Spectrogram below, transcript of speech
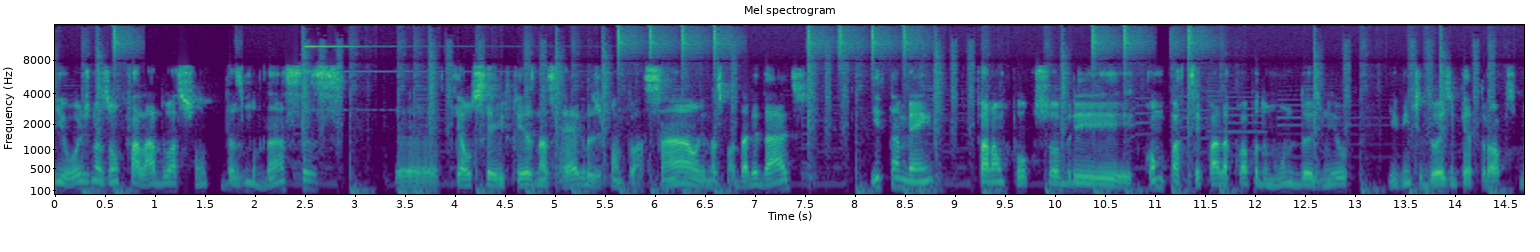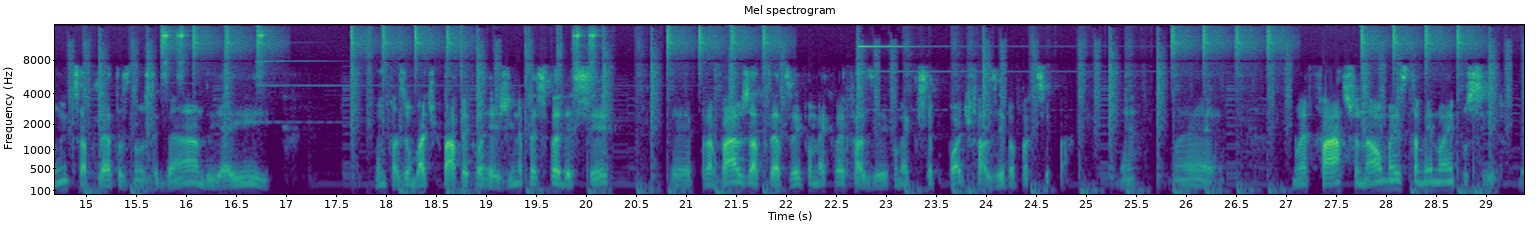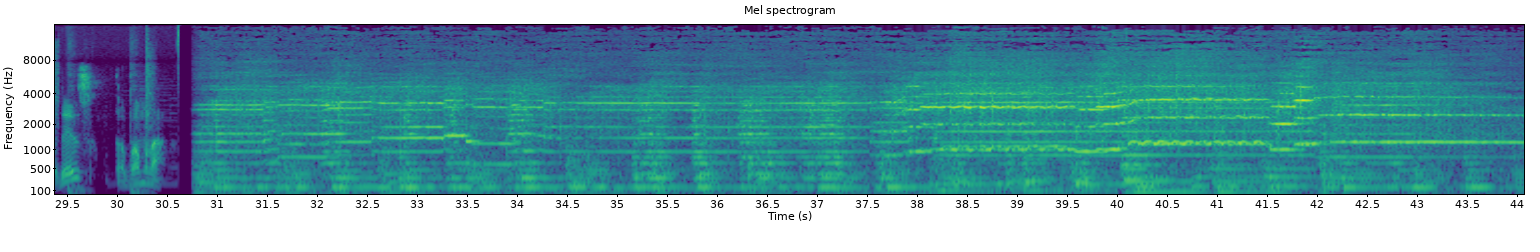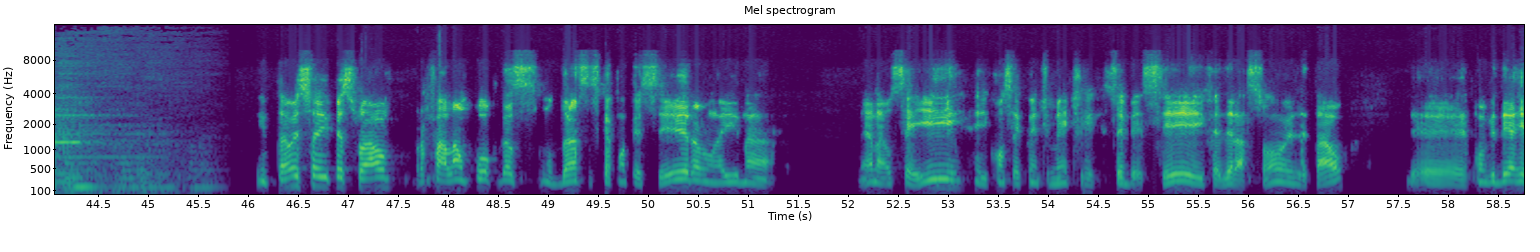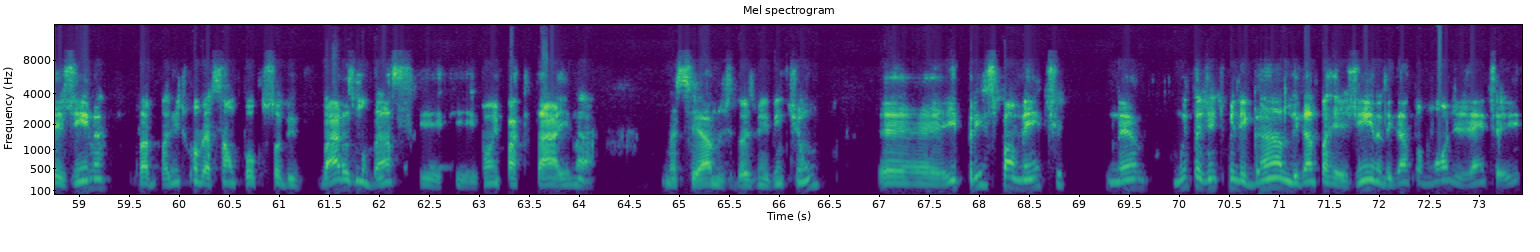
E hoje nós vamos falar do assunto das mudanças é, que a UCI fez nas regras de pontuação e nas modalidades, e também falar um pouco sobre como participar da Copa do Mundo 2022 em Petrópolis. Muitos atletas nos ligando, e aí vamos fazer um bate-papo aí com a Regina para esclarecer é, para vários atletas aí como é que vai fazer, como é que você pode fazer para participar, né? Não é, não é fácil não, mas também não é impossível, beleza? Então vamos lá. Então é isso aí, pessoal para falar um pouco das mudanças que aconteceram aí na, né, na UCI e, consequentemente, CBC e federações e tal. É, convidei a Regina para a gente conversar um pouco sobre várias mudanças que, que vão impactar aí na, nesse ano de 2021 é, e principalmente, né, muita gente me ligando, ligando para a Regina, ligando para um monte de gente aí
